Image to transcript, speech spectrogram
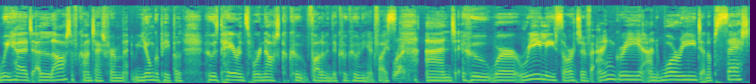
we had a lot of contact from younger people whose parents were not cocoon- following the cocooning advice, and who were really sort of angry and worried and upset.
